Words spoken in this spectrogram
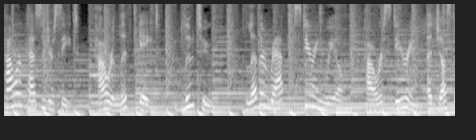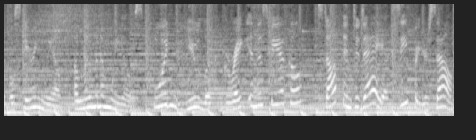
power passenger seat, power lift gate, Bluetooth, leather wrapped steering wheel, power steering, adjustable steering wheel, aluminum wheels. Wouldn't you look great in this vehicle? Stop in today and see for yourself.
